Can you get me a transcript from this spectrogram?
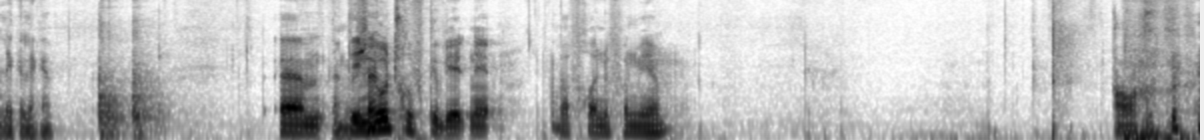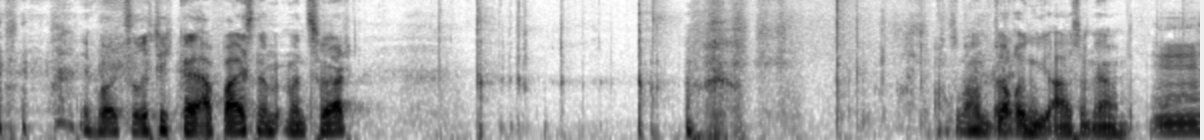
Lecker, lecker. ähm, den. Notruf gewählt. Nee, war Freunde von mir. Oh. ich wollte so richtig geil abbeißen, damit man es hört. Machen wir doch irgendwie ASMR. Mm.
